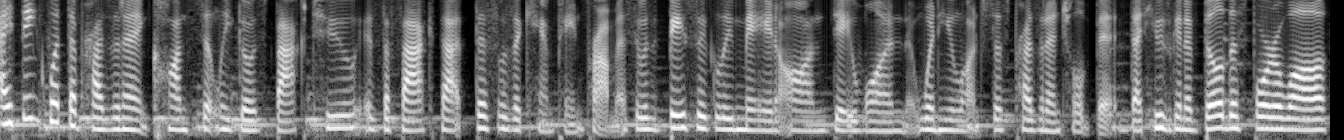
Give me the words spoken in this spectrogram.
I think what the president constantly goes back to is the fact that this was a campaign promise. It was basically made on day one when he launched his presidential bid that he was going to build this border wall.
